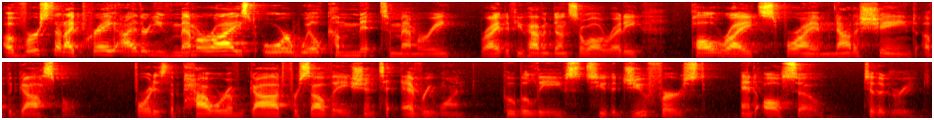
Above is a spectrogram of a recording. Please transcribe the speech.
a verse that I pray either you've memorized or will commit to memory, right? If you haven't done so already. Paul writes, For I am not ashamed of the gospel, for it is the power of God for salvation to everyone who believes, to the Jew first and also to the Greek.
